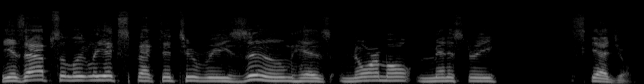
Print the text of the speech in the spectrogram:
He is absolutely expected to resume his normal ministry schedule.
